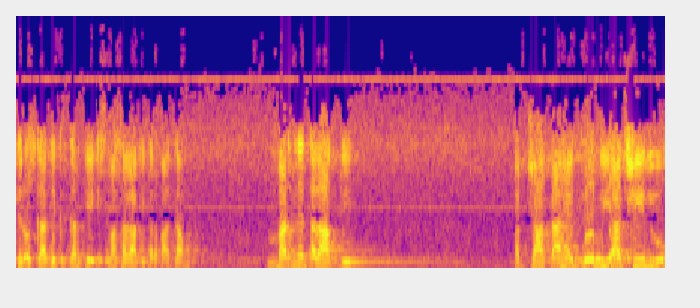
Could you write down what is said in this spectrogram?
پھر اس کا ذکر کر کے اس مسئلہ کی طرف آتا ہوں۔ مرد نے طلاق دی۔ اب چاہتا ہے جو دیا چھین لو،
